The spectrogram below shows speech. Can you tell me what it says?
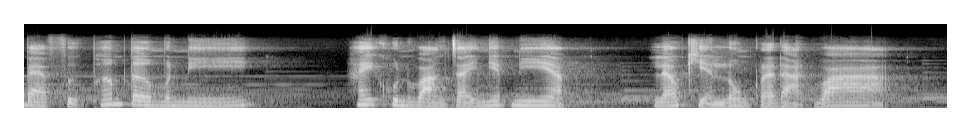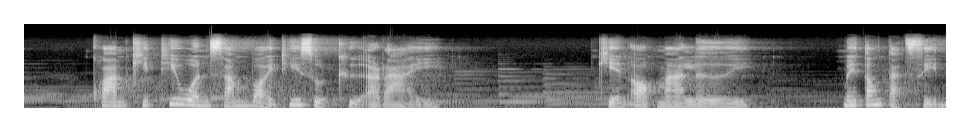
แบบฝึกเพิ่มเติมวันนี้ ให้คุณวางใจเงียบๆ แล้วเขียนลงกระดาษว่า ความคิดที่วนซ้ำบ่อยที่สุดคืออะไร เขียนออกมาเลย ไม่ต้องตัดสิน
